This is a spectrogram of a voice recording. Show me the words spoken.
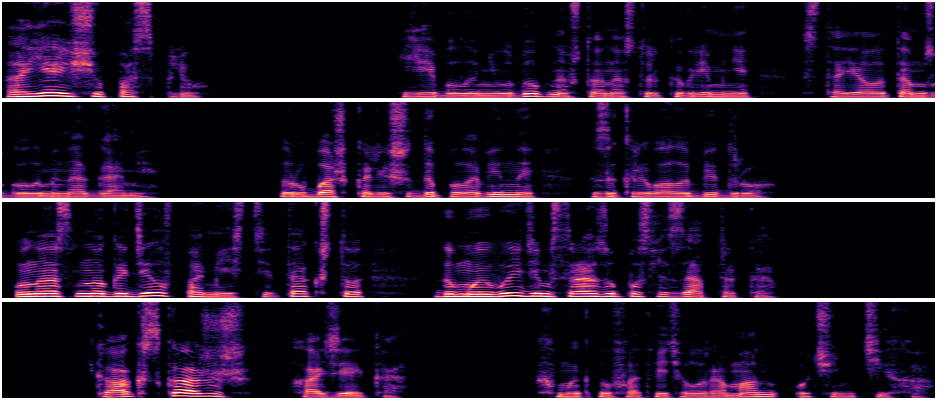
«А я еще посплю». Ей было неудобно, что она столько времени стояла там с голыми ногами. Рубашка лишь до половины закрывала бедро. «У нас много дел в поместье, так что, думаю, выйдем сразу после завтрака». «Как скажешь, хозяйка», — хмыкнув, ответил Роман очень тихо.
